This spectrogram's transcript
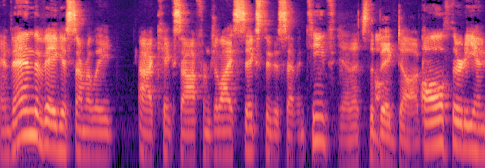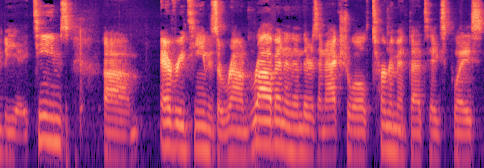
And then the Vegas Summer League uh, kicks off from July 6th through the 17th. Yeah, that's the big dog. All 30 NBA teams. Um, every team is a round robin, and then there's an actual tournament that takes place.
